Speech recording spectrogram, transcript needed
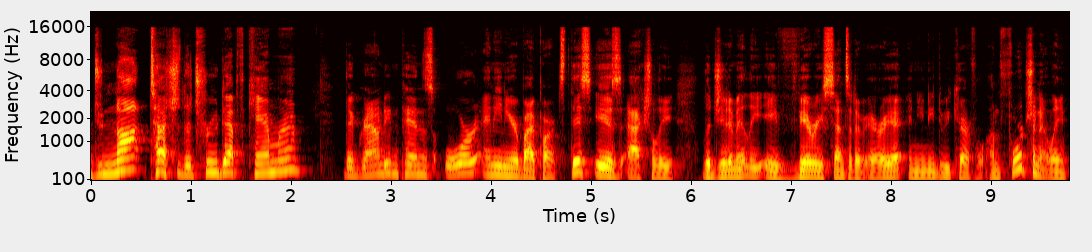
Do not touch the true depth camera the grounding pins or any nearby parts. This is actually legitimately a very sensitive area and you need to be careful. Unfortunately,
